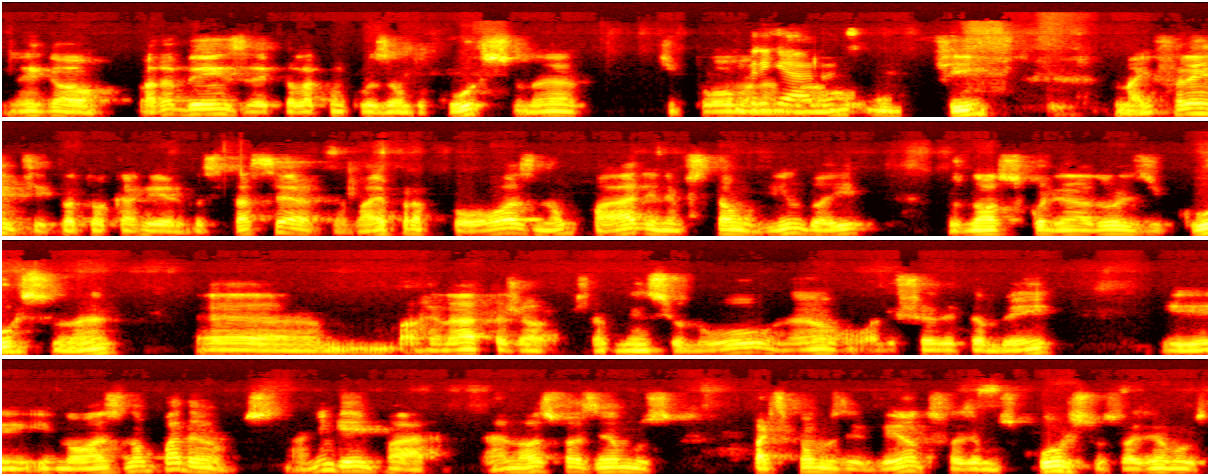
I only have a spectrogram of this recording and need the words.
Legal. Parabéns aí pela conclusão do curso, né? Diploma Obrigada. na mão, enfim, vai em frente com a tua carreira. Você está certa, vai para pós, não pare, né? Você está ouvindo aí os nossos coordenadores de curso, né? É, a Renata já, já, mencionou, né? O Alexandre também, e, e nós não paramos, né? ninguém para. Né? Nós fazemos, participamos de eventos, fazemos cursos, fazemos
